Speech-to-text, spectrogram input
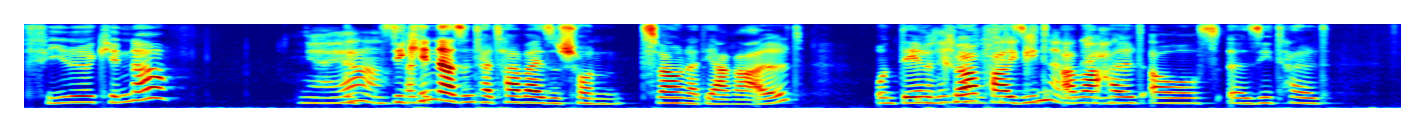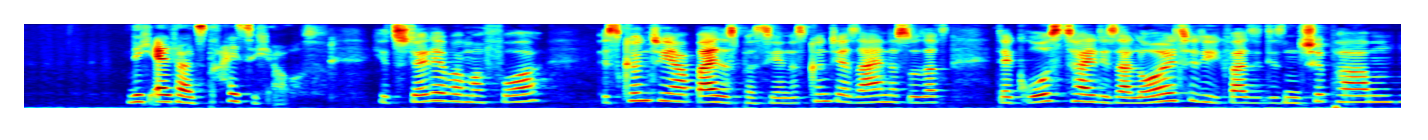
viele Kinder. Ja, ja. Und die du- Kinder sind halt teilweise schon 200 Jahre alt und deren mal, Körper viele sieht aber kriegen. halt aus, äh, sieht halt nicht älter als 30 aus. Jetzt stell dir aber mal vor, es könnte ja beides passieren. Es könnte ja sein, dass du sagst, der Großteil dieser Leute, die quasi diesen Chip haben,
